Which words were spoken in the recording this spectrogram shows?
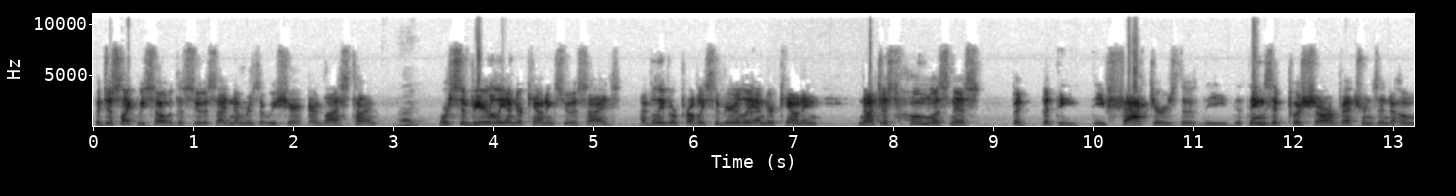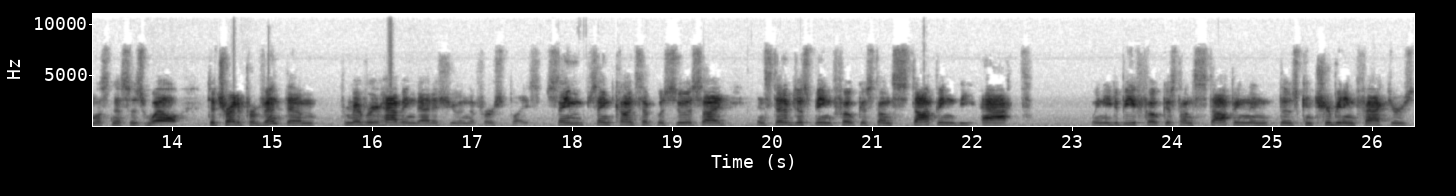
But just like we saw with the suicide numbers that we shared last time, right. we're severely undercounting suicides. I believe we're probably severely undercounting not just homelessness, but but the the factors, the, the the things that push our veterans into homelessness as well, to try to prevent them from ever having that issue in the first place. Same same concept with suicide. Instead of just being focused on stopping the act, we need to be focused on stopping those contributing factors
